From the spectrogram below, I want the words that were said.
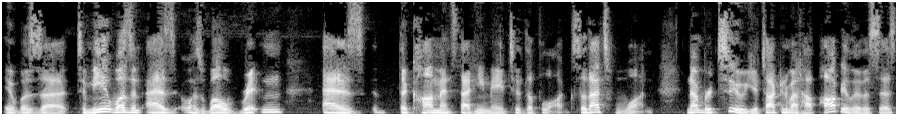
It was uh, to me it wasn't as was well written as the comments that he made to the vlog. So that's one. Number two, you're talking about how popular this is.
